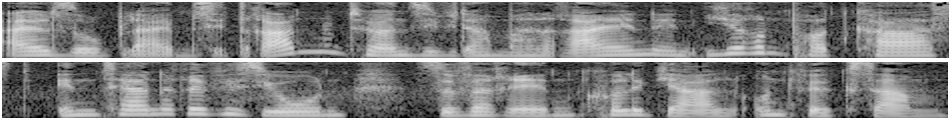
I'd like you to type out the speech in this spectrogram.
Also bleiben Sie dran und hören Sie wieder mal rein in Ihren Podcast Interne Revision, souverän, kollegial und wirksam.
